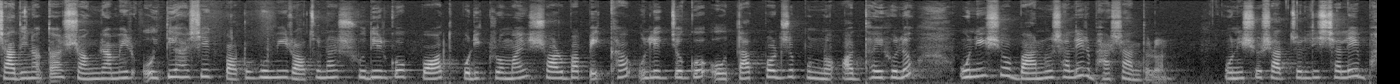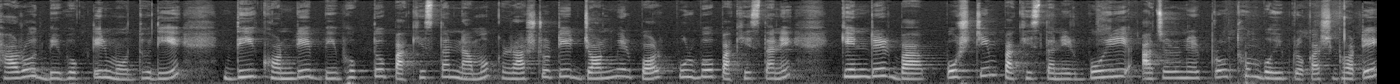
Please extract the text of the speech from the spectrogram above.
স্বাধীনতা সংগ্রামের ঐতিহাসিক পটভূমি রচনার সুদীর্ঘ পথ পরিক্রমায় সর্বাপেক্ষা উল্লেখযোগ্য ও তাৎপর্যপূর্ণ অধ্যায় হল উনিশশো সালের ভাষা আন্দোলন। উনিশশো সাতচল্লিশ সালে ভারত বিভক্তির মধ্য দিয়ে দ্বিখণ্ডে বিভক্ত পাকিস্তান নামক রাষ্ট্রটির জন্মের পর পূর্ব পাকিস্তানে কেন্দ্রের বা পশ্চিম পাকিস্তানের বৈরী আচরণের প্রথম বহিঃপ্রকাশ ঘটে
